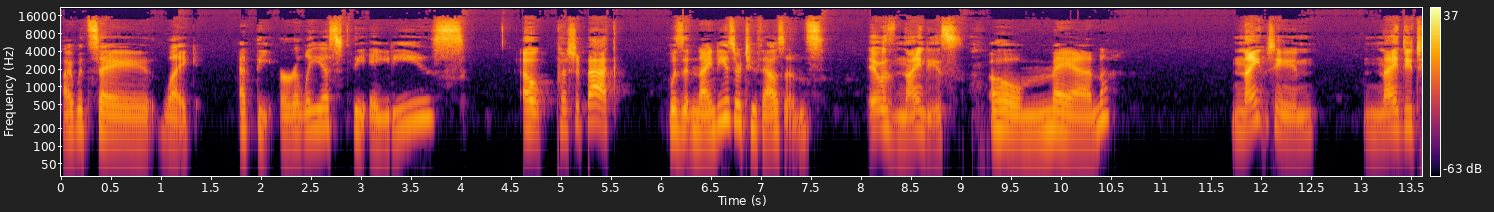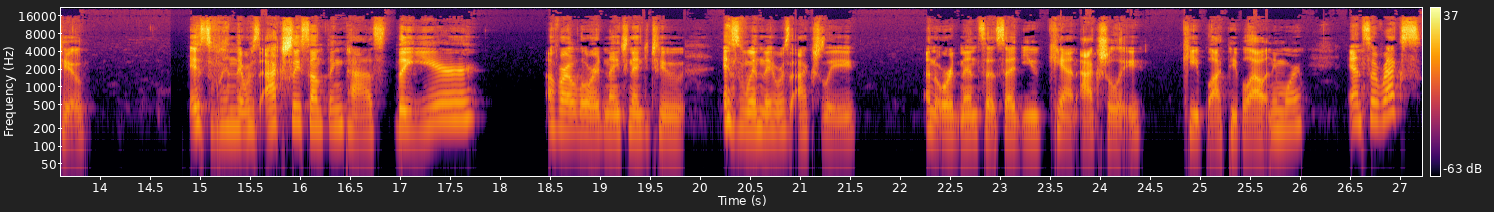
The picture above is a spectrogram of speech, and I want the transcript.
I would say like at the earliest, the 80s. Oh, push it back. Was it 90s or 2000s? It was 90s. Oh, man. 1992 is when there was actually something passed. The year of our Lord, 1992, is when there was actually an ordinance that said you can't actually keep black people out anymore. And so Rex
